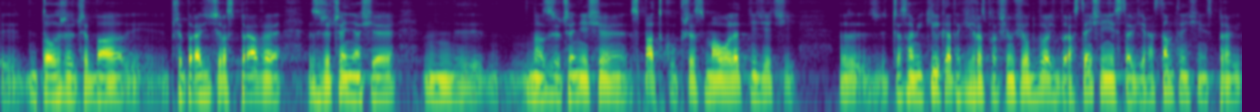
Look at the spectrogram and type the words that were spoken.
y, y, to, że trzeba y, przeprowadzić rozprawę zrzeczenia się, mm, na zrzeczenie się spadku przez małoletnie dzieci. Y, Czasami kilka takich rozpraw się musi odbywać, bo raz ten się nie stawi, raz tamten się nie sprawi.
